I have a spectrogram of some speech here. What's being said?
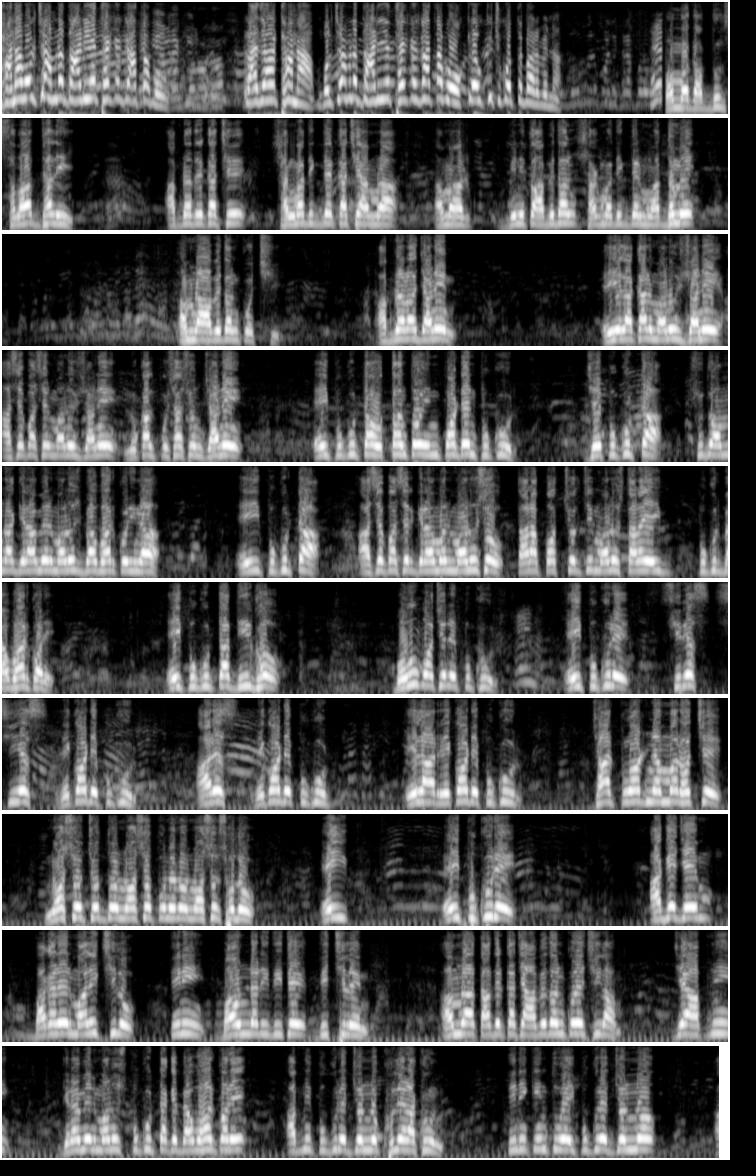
থানা বলছে আমরা দাঁড়িয়ে থেকে গাতাবো। রাজার থানা বলছে আমরা দাঁড়িয়ে থেকে গাতাবো, কেউ কিছু করতে পারবে না। মোহাম্মদ আব্দুল সামাদ ঝালি, আপনাদের কাছে, সাংবাদিকদের কাছে আমরা, আমার বিনীত আবেদন সাংবাদিকদের মাধ্যমে আমরা আবেদন করছি। আপনারা জানেন এই এলাকার মানুষ জানে, আশেপাশের মানুষ জানে, লোকাল প্রশাসন জানে। এই পুকুরটা অত্যন্ত ইম্পর্টেন্ট পুকুর। যে পুকুরটা শুধু আমরা গ্রামের মানুষ ব্যবহার করি না, এই পুকুরটা আশেপাশের গ্রামের মানুষও, তারা পথ চলছে মানুষ, তারা এই পুকুর ব্যবহার করে। এই পুকুরটা দীর্ঘ বহু বছরের পুকুর। এই পুকুরে সিরিয়াস সিএস রেকর্ডে পুকুর, আরএস রেকর্ডে পুকুর, এলআর রেকর্ডে পুকুর যার প্লট নাম্বার হচ্ছে নশো চোদ্দ, নশো পনেরো, নশো ষোলো। এই এই পুকুরে আগে যে বাগানের মালিক ছিল, তিনি বাউন্ডারি দিতে, দিচ্ছিলেন। আমরা তাদের কাছে আবেদন করেছিলাম যে আপনি গ্রামের মানুষ পুকুরটাকে ব্যবহার করে আপনি পুকুরের জন্য খুলে রাখুন। তিনি কিন্তু এই পুকুরের জন্য,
